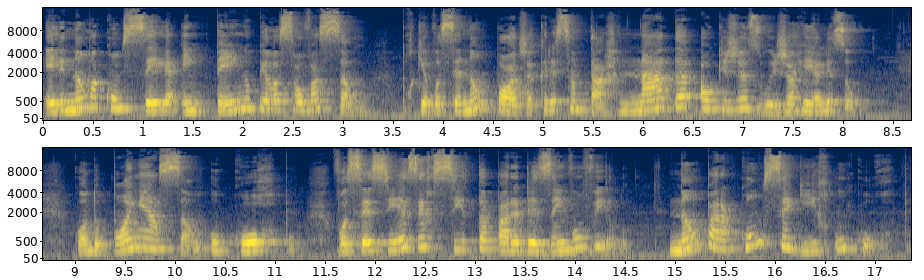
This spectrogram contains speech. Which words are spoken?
ele não aconselha empenho pela salvação, porque você não pode acrescentar nada ao que Jesus já realizou. Quando põe em ação o corpo, você se exercita para desenvolvê-lo, não para conseguir um corpo.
